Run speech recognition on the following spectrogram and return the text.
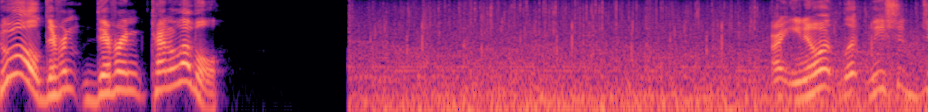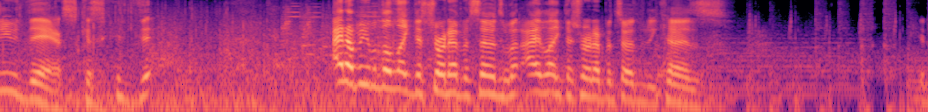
Cool, different, different kind of level. All right, you know what? Let, we should do this because I know people don't like the short episodes, but I like the short episodes because it,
